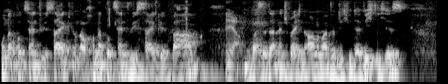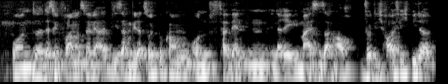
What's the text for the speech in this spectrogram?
100% recycelt und auch 100% recycelbar. Ja. Was ja dann entsprechend auch nochmal wirklich wieder wichtig ist. Und äh, deswegen freuen wir uns, wenn wir die Sachen wieder zurückbekommen und verwenden in der Regel die meisten Sachen auch wirklich häufig wieder.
